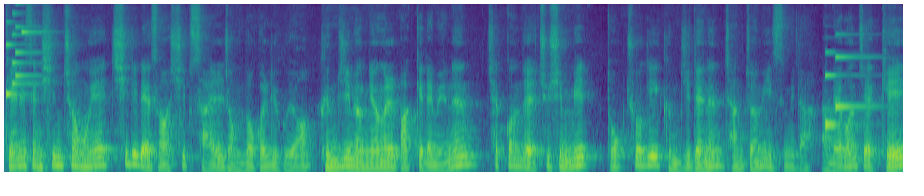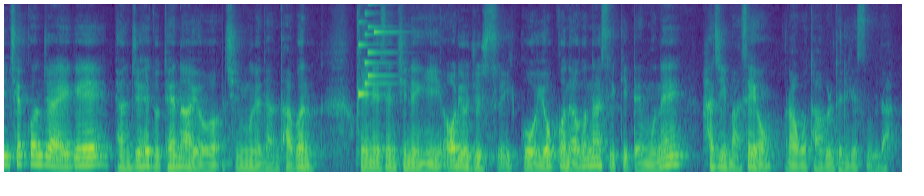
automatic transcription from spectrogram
개인회생 신청 후에 7일에서 14일 정도 걸리고요. 금지 명령을 받게 되면은 채권자의 추심 및 독촉이 금지되는 장점이 있습니다. 네 번째, 개인 채권자에게 변제해도 되나요? 질문에 대한 답은 개인회생 진행이 어려워질 수 있고 요건에 어긋날 수 있기 때문에 하지 마세요. 라고 답을 드리겠습니다.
